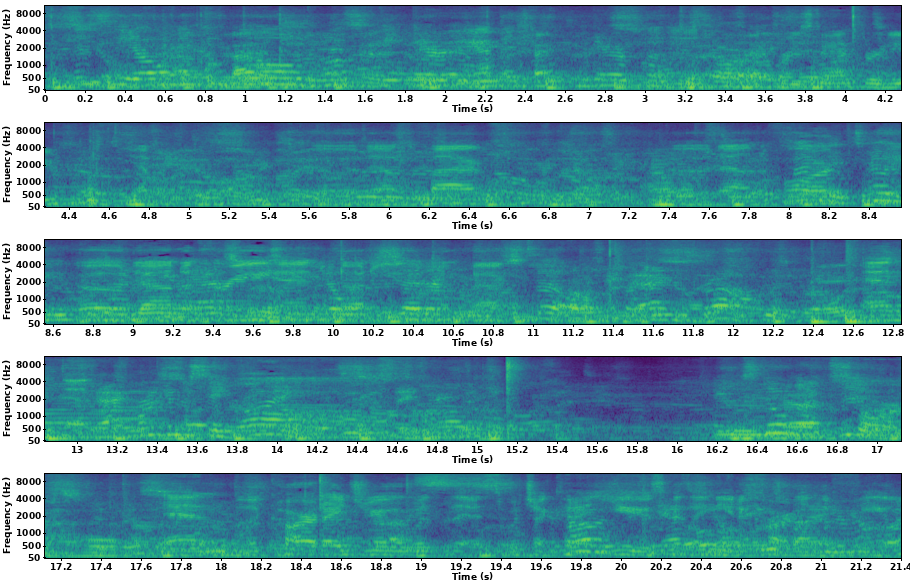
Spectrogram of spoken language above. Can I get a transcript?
this is the elemental world, this is the air, air focus. Three stand, three deep. Yep. Go down to five. Go down to I four. can tell you, uh, Go down to three and you go don't to set back. back and We're then. gonna say three. It's still not two. And the card I drew was this, which I couldn't use because I need a card on the field.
